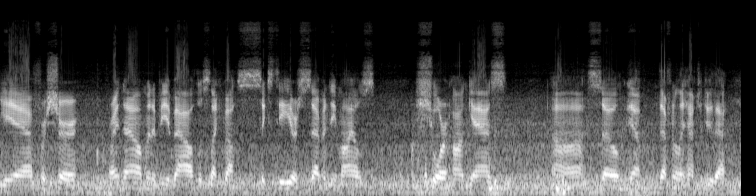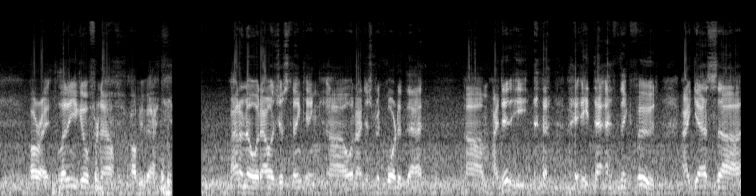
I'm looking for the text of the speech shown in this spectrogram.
Yeah, for sure. Right now I'm going to be about, looks like about 60 or 70 miles short on gas. Uh, so, yeah, definitely have to do that. All right, letting you go for now. I'll be back. I don't know what I was just thinking uh, when I just recorded that. Um, I did eat. I ate that ethnic food. I guess uh,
